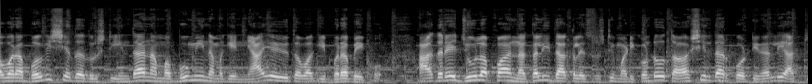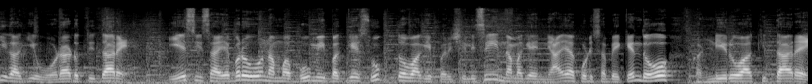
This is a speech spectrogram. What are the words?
ಅವರ ಭವಿಷ್ಯದ ದೃಷ್ಟಿಯಿಂದ ನಮ್ಮ ಭೂಮಿ ನಮಗೆ ನ್ಯಾಯಯುತವಾಗಿ ಬರಬೇಕು. ಆದರೆ ಜೂಲಪ್ಪ ನಕಲಿ ದಾಖಲೆ ಸೃಷ್ಟಿ ಮಾಡಿಕೊಂಡು ತಹಶೀಲ್ದಾರ್ ಕೋರ್ಟಿನಲ್ಲಿ ಅಕ್ಕಿಗಾಗಿ ಓಡಾಡುತ್ತಿದ್ದಾರೆ. ಎಸಿ ಸಾಹೇಬರು ನಮ್ಮ ಭೂಮಿ ಬಗ್ಗೆ ಸೂಕ್ತವಾಗಿ ಪರಿಶೀಲಿಸಿ ನಮಗೆ ನ್ಯಾಯ ಕೊಡಿಸಬೇಕೆಂದು ಕಣ್ಣೀರು ಹಾಕಿದ್ದಾರೆ.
